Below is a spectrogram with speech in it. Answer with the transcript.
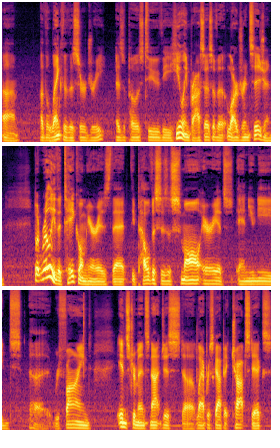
um, of the length of the surgery as opposed to the healing process of a larger incision. But really, the take home here is that the pelvis is a small area, and you need uh, refined instruments, not just uh, laparoscopic chopsticks,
